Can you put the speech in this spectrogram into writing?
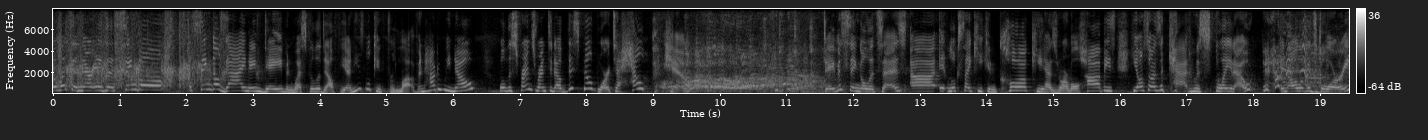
So listen, there is a single a single guy named Dave in West Philadelphia, and he's looking for love. And how do we know? Well, his friends rented out this billboard to help him. Dave is single, it says. Uh, it looks like he can cook. He has normal hobbies. He also has a cat who is splayed out in all of its glory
